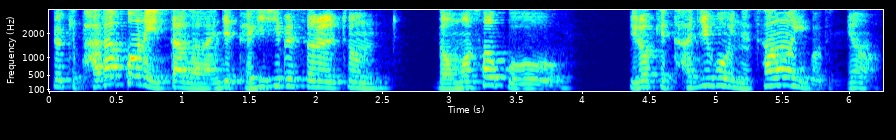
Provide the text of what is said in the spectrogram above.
이렇게 바닥권에 있다가 이제 121선을 좀 넘어서고 이렇게 다지고 있는 상황이거든요.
